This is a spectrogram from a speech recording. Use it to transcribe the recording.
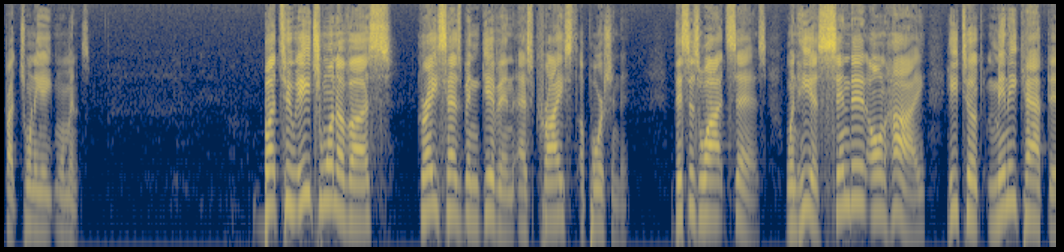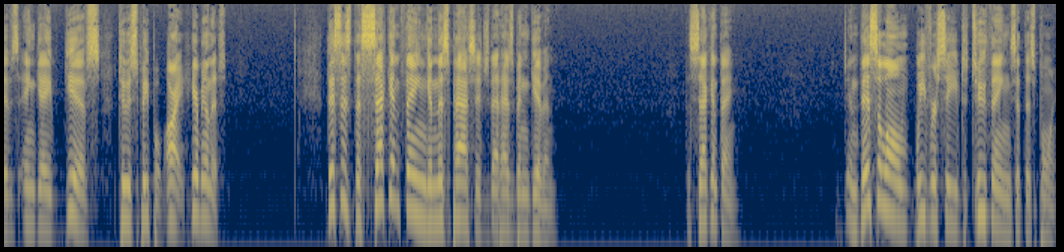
about 28 more minutes. But to each one of us, grace has been given as Christ apportioned it. This is why it says, when he ascended on high, he took many captives and gave gifts to his people. All right, hear me on this. This is the second thing in this passage that has been given. The second thing. In this alone, we've received two things at this point.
